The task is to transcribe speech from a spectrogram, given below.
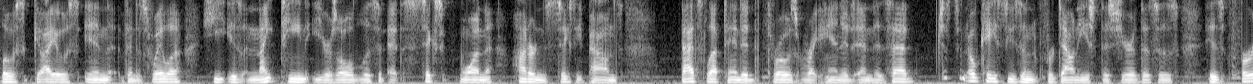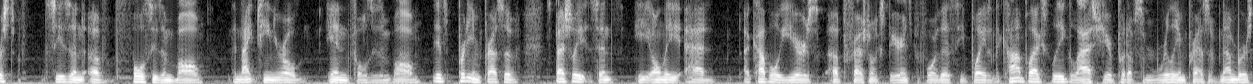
Los Guayos in Venezuela. He is 19 years old, listed at 6'1", 160 pounds. Bats left-handed, throws right-handed, and has had just an okay season for Down East this year. This is his first season of full season ball. The 19 year old in full season ball is pretty impressive, especially since he only had a couple of years of professional experience before this. He played in the Complex League last year, put up some really impressive numbers.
